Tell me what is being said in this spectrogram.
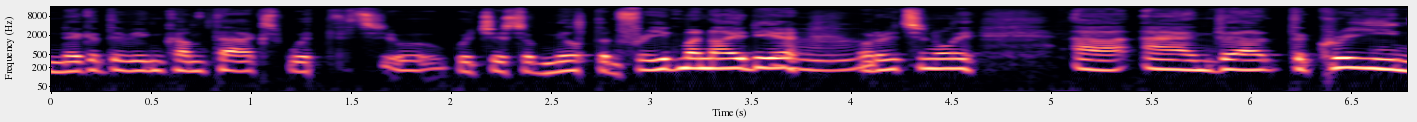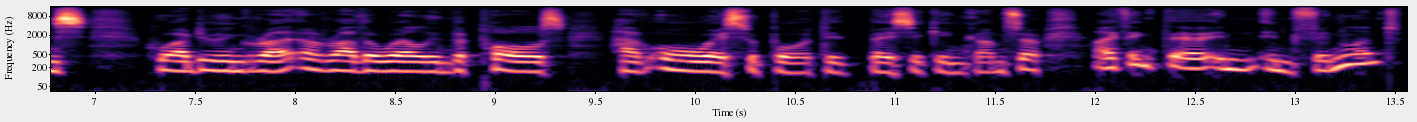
negative income tax, with, which is a Milton Friedman idea mm. originally, uh, and that the Greens, who are doing ra- uh, rather well in the polls, have always supported basic income. So I think in in Finland,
